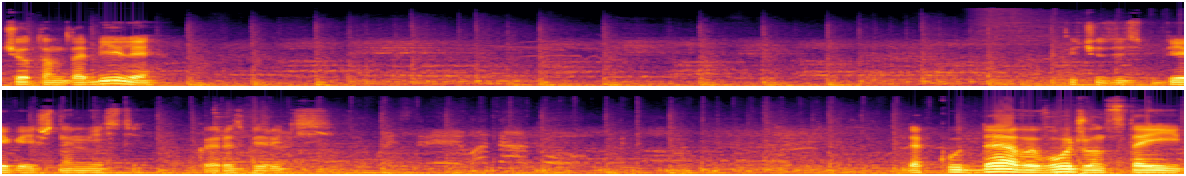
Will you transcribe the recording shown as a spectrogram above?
Чё там добили? Ты что здесь бегаешь на месте? Ну-ка разберитесь. Да куда вы? Вот же он стоит.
